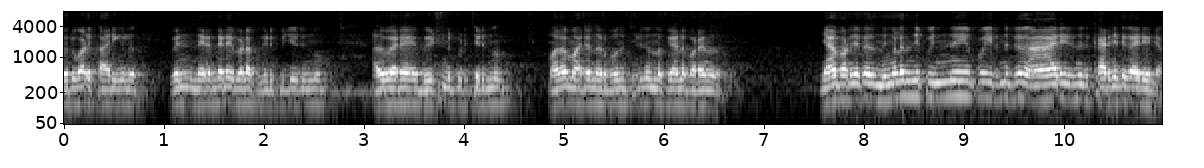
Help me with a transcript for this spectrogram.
ഒരുപാട് കാര്യങ്ങൾ ഇവൻ നിരന്തരം ഇവളെ പീഡിപ്പിച്ചിരുന്നു അതുപോലെ പിടിച്ചിരുന്നു മതം മാറ്റം നിർബന്ധിച്ചിരുന്നു എന്നൊക്കെയാണ് പറയുന്നത്. ഞാൻ പറഞ്ഞിട്ട് നിങ്ങളിപ്പോൾ ഇന്ന് ഇപ്പോൾ ഇരുന്നിട്ട് ആരും ഇരുന്നിട്ട് കരഞ്ഞിട്ട് കാര്യമില്ല.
